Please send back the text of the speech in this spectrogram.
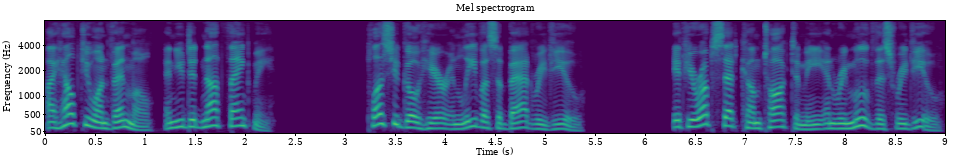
I helped you on Venmo and you did not thank me. Plus you go here and leave us a bad review. If you're upset, come talk to me and remove this review.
